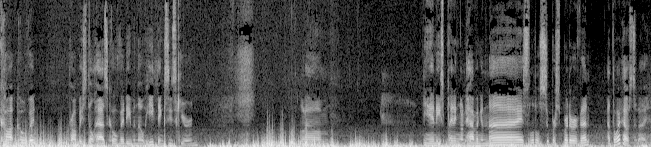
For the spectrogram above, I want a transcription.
caught COVID. Probably still has COVID, even though he thinks he's cured. Um, and he's planning on having a nice little super spreader event at the White House today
